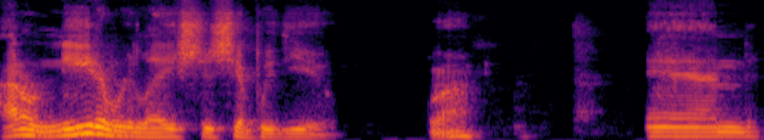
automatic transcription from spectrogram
I don't need a relationship with you. Wow. And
